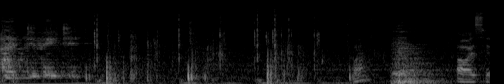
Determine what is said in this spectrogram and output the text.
activated. What? Oh, I see.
